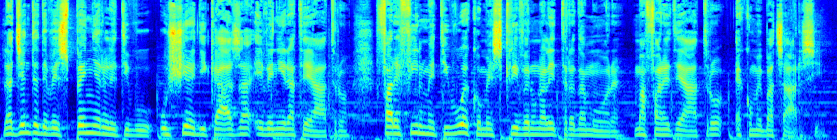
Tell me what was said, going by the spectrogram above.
La gente deve spegnere le tv, uscire di casa e venire a teatro. Fare film e tv è come scrivere una lettera d'amore, ma fare teatro è come baciarsi.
